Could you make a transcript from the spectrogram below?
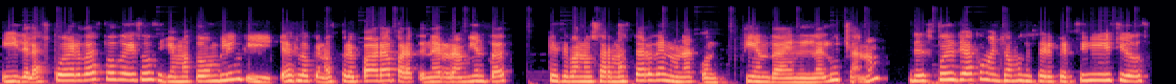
y de las cuerdas, todo eso se llama tumbling y es lo que nos prepara para tener herramientas que se van a usar más tarde en una contienda en la lucha, ¿no? Después ya comenzamos a hacer ejercicios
